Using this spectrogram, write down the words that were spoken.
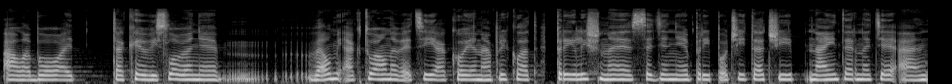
alebo aj také vyslovene veľmi aktuálne veci, ako je napríklad prílišné sedenie pri počítači na internete a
